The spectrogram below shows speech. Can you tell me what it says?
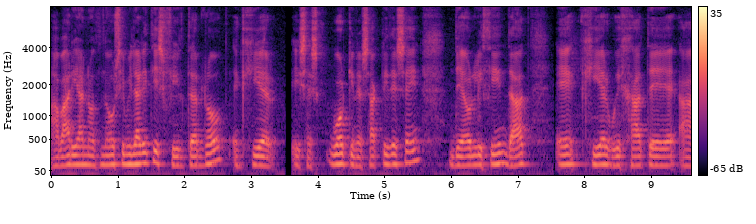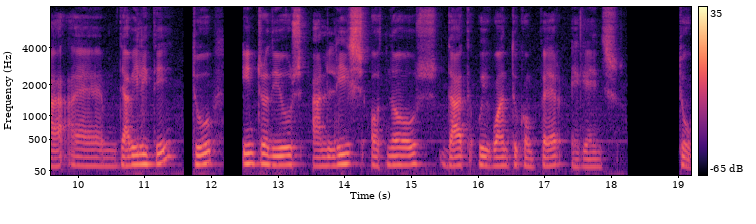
A variant of no similarity is filter node and here is working exactly the same. The only thing that uh, here we had uh, um, the ability to introduce a list of nodes that we want to compare against two.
